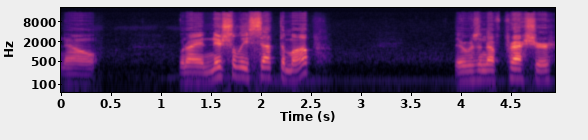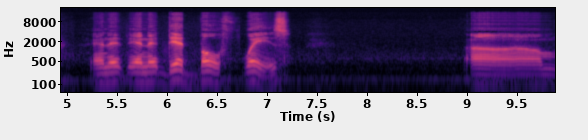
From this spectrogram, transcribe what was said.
Now when I initially set them up there was enough pressure and it and it did both ways. Um,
